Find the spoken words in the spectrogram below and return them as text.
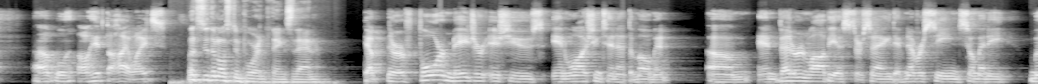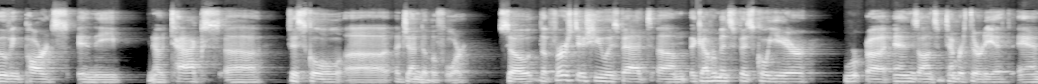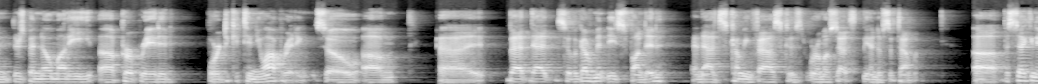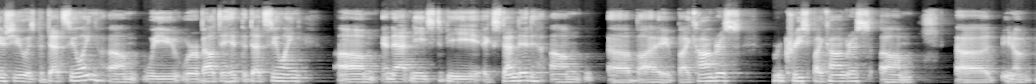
uh, we'll, I'll hit the highlights. Let's do the most important things then. Yep. There are four major issues in Washington at the moment. Um, and veteran lobbyists are saying they've never seen so many moving parts in the you know tax uh, fiscal uh, agenda before. So the first issue is that um, the government's fiscal year uh, ends on September 30th, and there's been no money uh, appropriated for it to continue operating. So um, uh, that that so the government needs funded, and that's coming fast because we're almost at the end of September. Uh, the second issue is the debt ceiling. Um, we we're about to hit the debt ceiling, um, and that needs to be extended um, uh, by by Congress, increased by Congress. Um, uh, you know,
